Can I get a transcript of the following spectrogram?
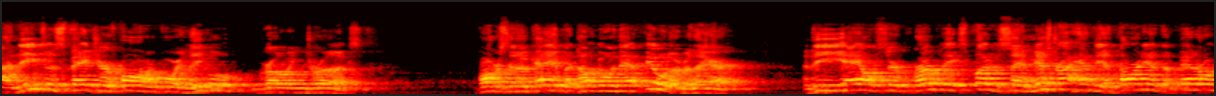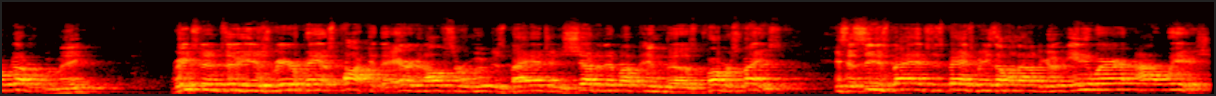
I need to inspect your farm for illegal growing drugs. The farmer said, okay, but don't go in that field over there. The officer verbally exploded, saying, Mister, I have the authority of the federal government with me. Reaching into his rear pants pocket, the arrogant officer removed his badge and shoved in, my, in the farmer's face. He said, see this badge? This badge means I'm allowed to go anywhere I wish.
